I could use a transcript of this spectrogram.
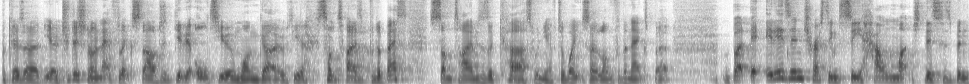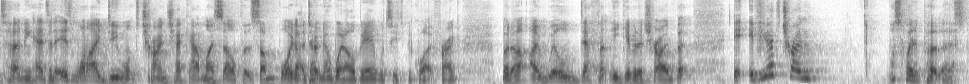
because uh, you know traditional Netflix style just give it all to you in one go. You know, sometimes for the best, sometimes as a curse when you have to wait so long for the next bit. But it, it is interesting to see how much this has been turning heads, and it is one I do want to try and check out myself at some point. I don't know when I'll be able to, to be quite frank, but uh, I will definitely give it a try. But if you had to try and what's the way to put this?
